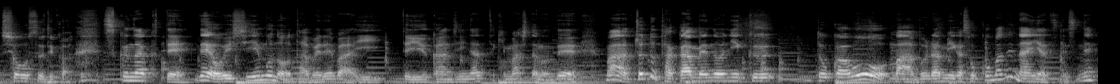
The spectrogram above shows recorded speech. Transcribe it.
少数というか、少なくて、で、美味しいものを食べればいいっていう感じになってきましたので、まあ、ちょっと高めの肉とかを、まあ、脂身がそこまでないやつですね。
